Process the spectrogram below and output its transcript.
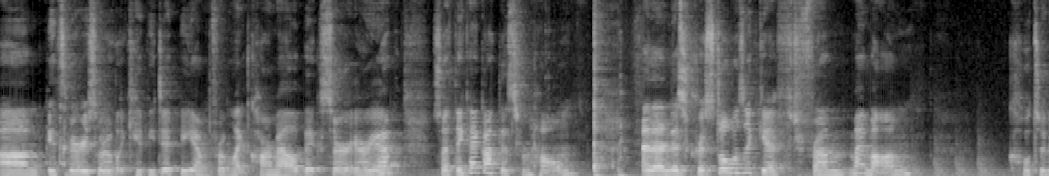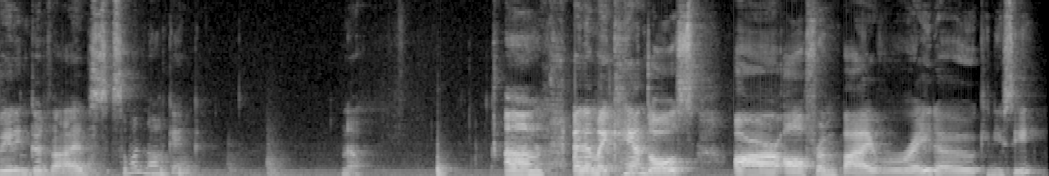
Um, it's very sort of like hippy dippy. I'm from like Carmel, Big Sur area. So I think I got this from home. And then this crystal was a gift from my mom. Cultivating good vibes. Someone knocking? No. Um, and then my candles are all from Byredo. Can you see?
